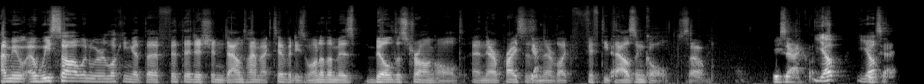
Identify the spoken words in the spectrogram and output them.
I mean, we saw when we were looking at the fifth edition downtime activities. One of them is build a stronghold, and there are prices yeah. in there of like fifty thousand gold. So, exactly. Yep. Yep. Exactly.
